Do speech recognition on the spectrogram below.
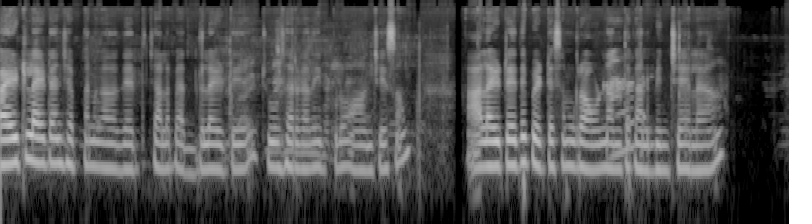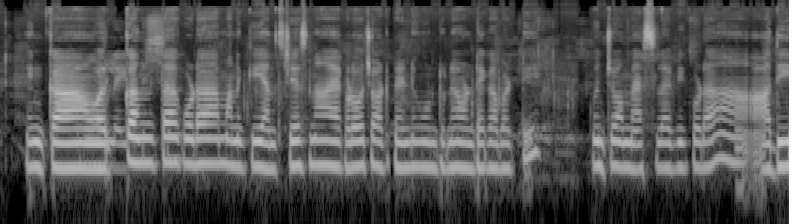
బయట లైట్ అని చెప్పాను కదా అదైతే చాలా పెద్ద లైట్. చూసారు కదా ఇప్పుడు ఆన్ చేసాం. ఆ లైట్ అయితే పెట్టేసాం గ్రౌండ్ అంతా కనిపించేలా. ఇంకా వర్క్ అంతా కూడా మనకి ఎంత చేసినా ఎక్కడో చోట పెండింగ్ ఉంటూనే ఉంటాయి కాబట్టి కొంచెం మెస్లు అవి కూడా. అది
